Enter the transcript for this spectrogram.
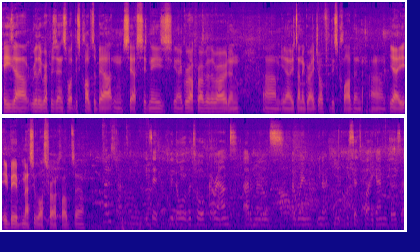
he's, uh, really represents what this club's about. And South Sydney's, you know, grew up over the road, and um, you know, he's done a great job for this club. And um, yeah, he'd be a massive loss for our club. So. How distracting is it with all the talk around Adam Reynolds uh, when you know you- you're set to play a game on Thursday?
